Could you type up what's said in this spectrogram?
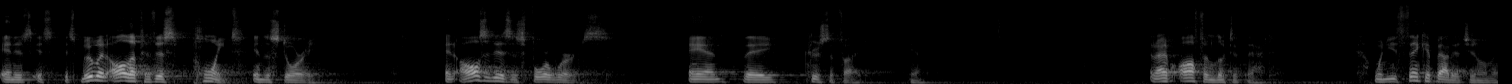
And it's, it's, it's moving all up to this point in the story. And all it is is four words. And they crucified him. And I've often looked at that. When you think about it, gentlemen,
